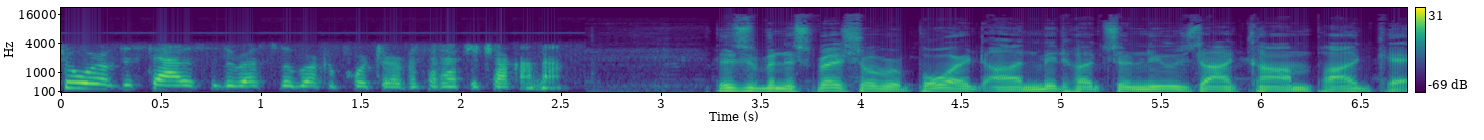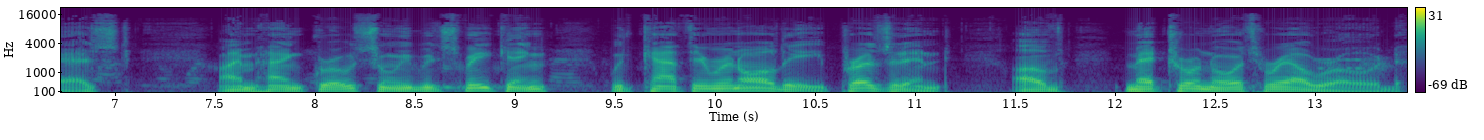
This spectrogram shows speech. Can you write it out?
sure of the status of the rest of the work at Port Jervis. I'd have to check on that. This has been a special report on MidHudsonNews.com podcast. I'm Hank Gross, and we've been speaking with Kathy Rinaldi, president of Metro North Railroad.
